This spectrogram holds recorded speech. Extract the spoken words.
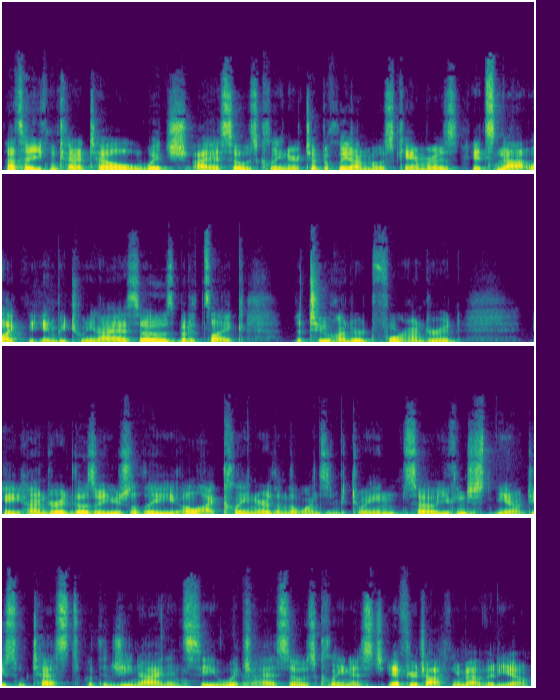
that's how you can kind of tell which ISO is cleaner. Typically on most cameras, it's not like the in between ISOs, but it's like the 200, 400 800. Those are usually a lot cleaner than the ones in between. So you can just, you know, do some tests with the G9 and see which ISO is cleanest if you're talking about video.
